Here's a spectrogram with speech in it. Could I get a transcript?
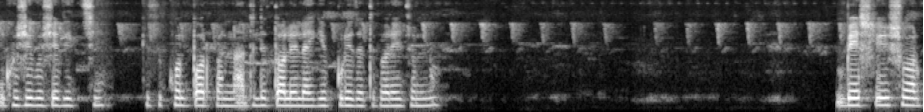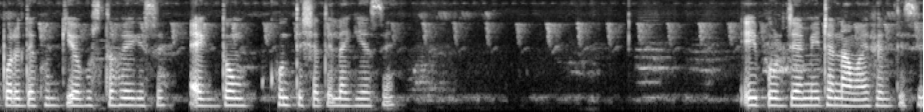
ঘষে ঘষে দিচ্ছি। কিছুক্ষণ পর পর না দিলে তলে লাগিয়ে পুড়ে যেতে পারে এই জন্য। বেশ কিছু সময় পরে দেখুন কি অবস্থা হয়ে গেছে। একদম খুন্তির সাথে লাগিয়েছে এই পর্যায়ে আমি এটা নামায় ফেলতেছি।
